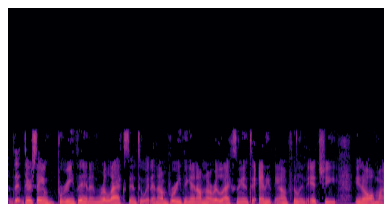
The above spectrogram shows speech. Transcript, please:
they're saying breathe in and relax into it and i'm breathing in i'm not relaxing into anything. I'm feeling itchy you know on my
